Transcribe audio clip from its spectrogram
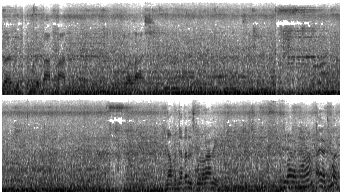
Berarti itu papat 12 Nah, pencatan 10 kali. Ayo cepat.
